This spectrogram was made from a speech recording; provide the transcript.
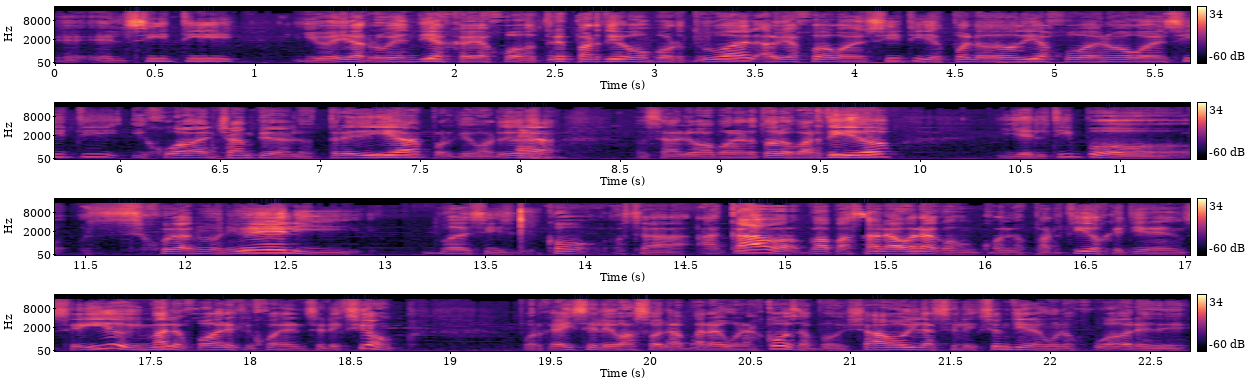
eh, el City y veía a Rubén Díaz que había jugado tres partidos con Portugal, había jugado con el City, después los dos días jugó de nuevo con el City y jugaba en Champions a los tres días, porque Guardiola, o sea, lo va a poner todos los partidos. Y el tipo juega al mismo nivel y vos decís, ¿cómo? o sea, acá va va a pasar ahora con, con los partidos que tienen seguido y más los jugadores que juegan en selección porque ahí se le va a solapar algunas cosas, porque ya hoy la selección tiene algunos jugadores de,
